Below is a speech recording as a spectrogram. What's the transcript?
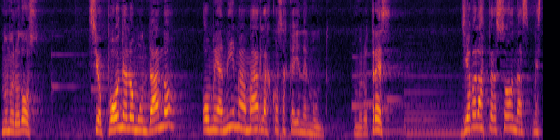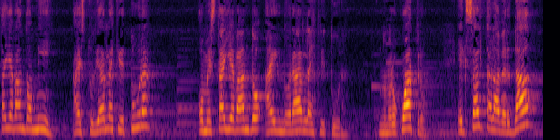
Número dos, se opone a lo mundano o me anima a amar las cosas que hay en el mundo. Número tres, lleva a las personas, me está llevando a mí a estudiar la escritura o me está llevando a ignorar la escritura. Número cuatro, exalta la verdad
